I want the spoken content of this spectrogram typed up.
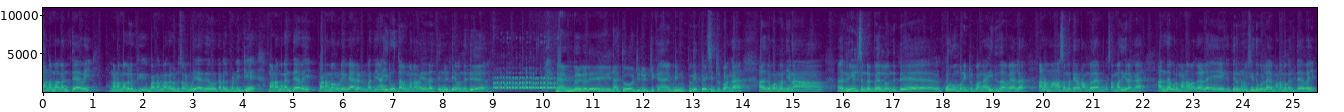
மணமகன் தேவை. மணமகளுக்கு மணமகள்னு சொல்ல முடியாது ஒரு கடல் பண்ணிக்கு மணமகன் தேவை. மணமகளுடைய வேலைன்னு பார்த்தீங்கன்னா இருபத்தாலு மணி நேரம் எதனா தின்னுட்டே வந்துட்டு நண்பர்களே நான் தோற்று நின்றுருக்கேன் இப்படின்னு பே- இருப்பாங்க அதுக்கப்புறம் பார்த்தீங்கன்னா ரீல்ஸுன்ற பேரில் வந்துட்டு குடும்பம் பண்ணிட்டு இருப்பாங்க இதுதான் வேலை. ஆனால் மாதம் பார்த்தீங்கன்னா ஒரு ஐம்பதாயிரம் சம்பாதிக்கிறாங்க. அந்த ஒரு மணமகளை திருமணம் செய்து கொள்ள மணமகன் தேவை.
